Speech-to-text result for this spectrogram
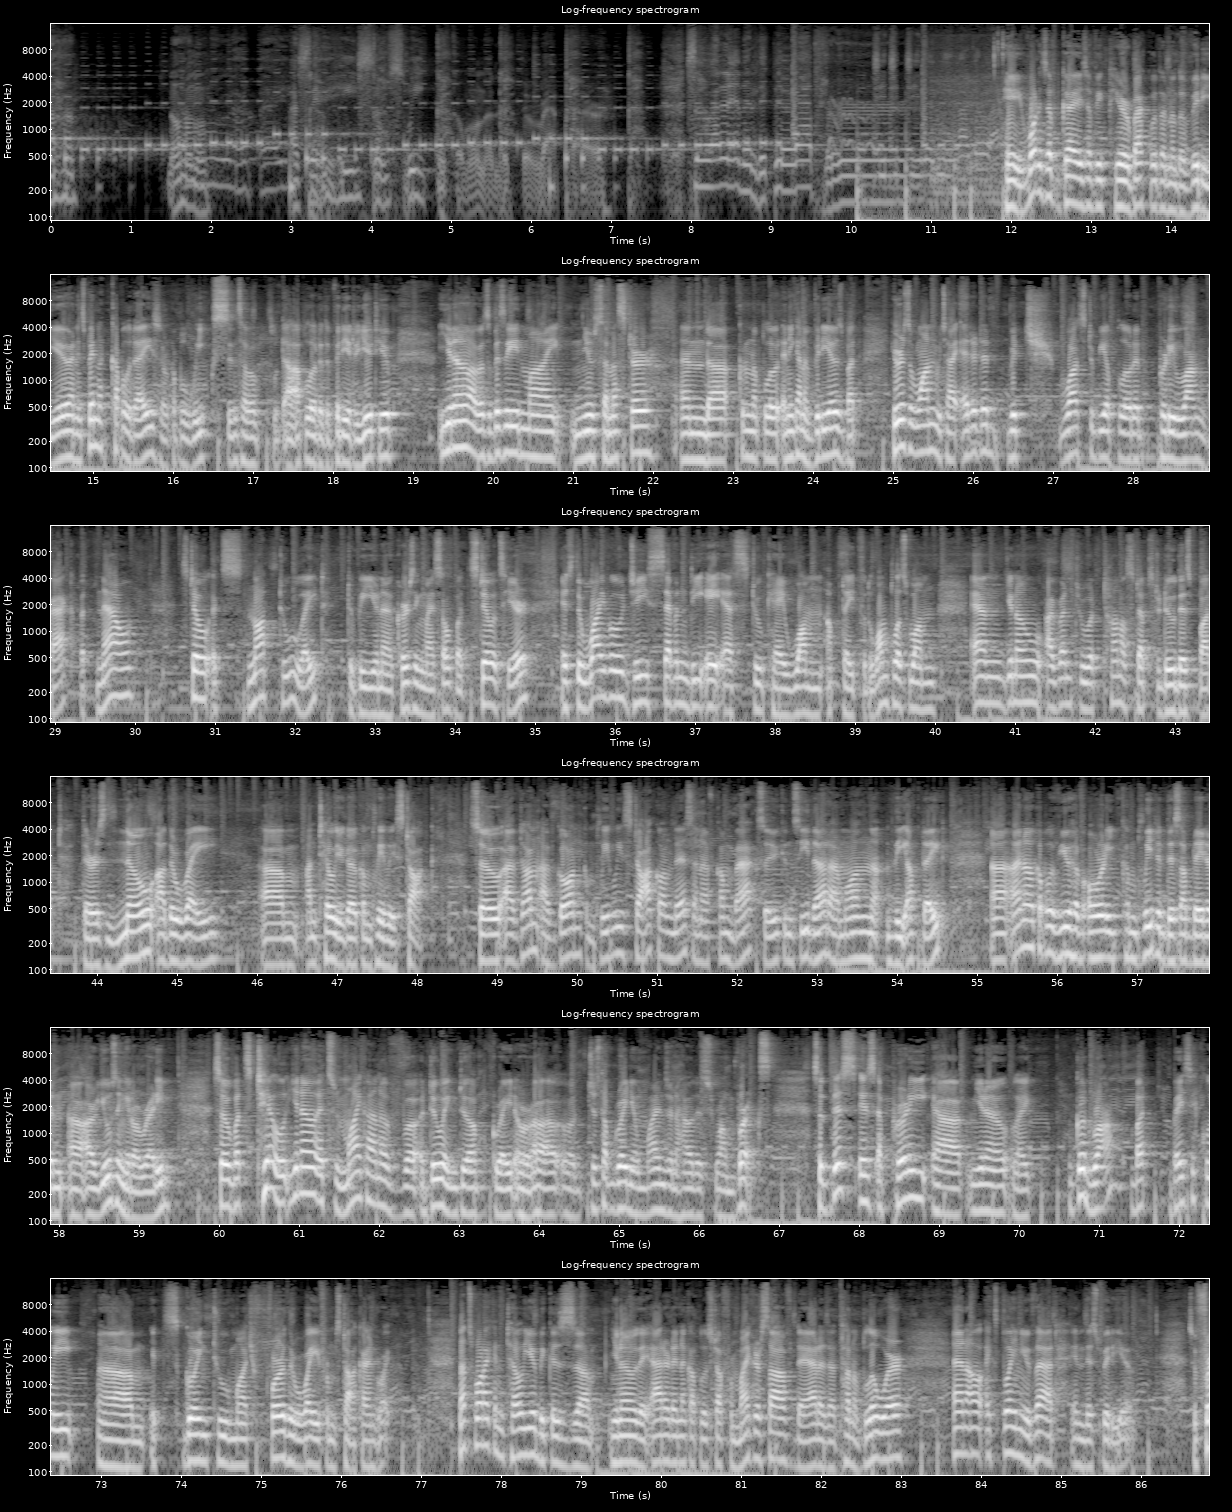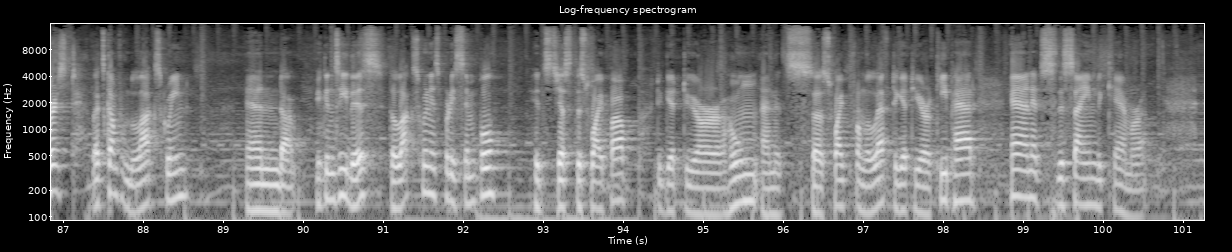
Uh-huh. No homo. I said he's so sweet, I wanna lick the rapper. So I let her lick the rapper. Hey, what is up guys, Avik here back with another video and it's been a couple of days or a couple of weeks since I've uh, uploaded the video to YouTube. You know, I was busy in my new semester and uh, couldn't upload any kind of videos but here's the one which I edited which was to be uploaded pretty long back but now still it's not too late to be you know cursing myself but still it's here. It's the YOG7DAS 2K1 update for the OnePlus One. And you know I went through a ton of steps to do this but there is no other way um, until you go completely stock so I've done I've gone completely stock on this and I've come back so you can see that I'm on the update uh, I know a couple of you have already completed this update and uh, are using it already. So, but still, you know, it's my kind of uh, doing to upgrade or, uh, or just upgrade your minds on how this ROM works. So this is a pretty, uh, you know, like good ROM, but basically um, it's going too much further away from stock Android. That's what I can tell you because um, you know they added in a couple of stuff from Microsoft. They added a ton of bloatware and I'll explain you that in this video. So first, let's come from the lock screen and uh, you can see this. The lock screen is pretty simple. It's just the swipe up to get to your home and it's uh, swipe from the left to get to your keypad and it's the same the camera.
